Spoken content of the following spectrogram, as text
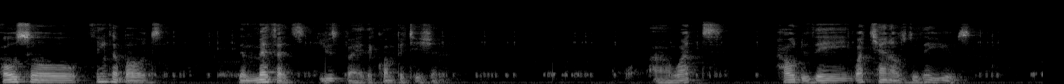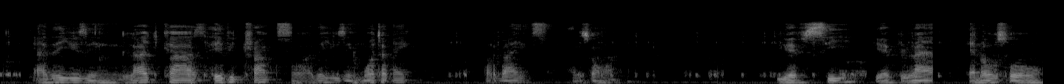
Also, think about the methods used by the competition. Uh, what, how do they, what channels do they use? Are they using large cars, heavy trucks, or are they using motorbike, motorbikes, and so on? You have sea, you have land, and also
